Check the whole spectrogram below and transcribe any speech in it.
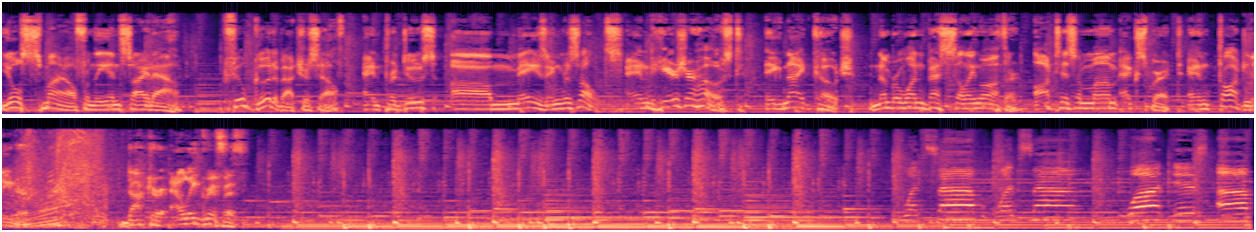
you'll smile from the inside out feel good about yourself, and produce amazing results. And here's your host, Ignite Coach, number one best-selling author, autism mom expert, and thought leader, Dr. Ali Griffith. What's up? What's up? What is up?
